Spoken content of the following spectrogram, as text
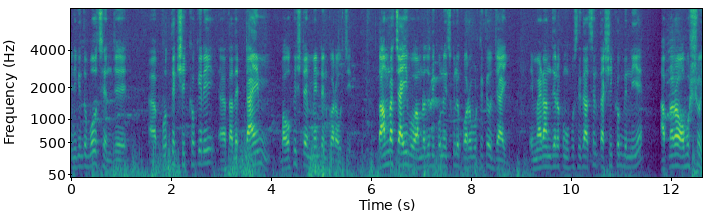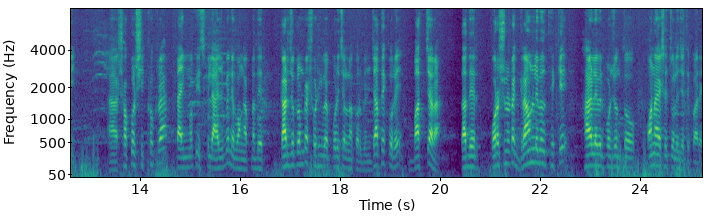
ইনি কিন্তু বলছেন যে প্রত্যেক শিক্ষকেরই তাদের টাইম বা অফিস টাইম মেনটেন করা উচিত। তো আমরা চাইব, আমরা যদি কোনো স্কুলে পরবর্তীতেও যাই, এই ম্যাডাম যেরকম উপস্থিত আছেন তার শিক্ষকদের নিয়ে আপনারা অবশ্যই সকল শিক্ষকরা টাইম মতো স্কুলে আসবেন এবং আপনাদের কার্যক্রমটা সঠিকভাবে পরিচালনা করবেন। যাতে করে বাচ্চারা তাদের পড়াশোনাটা গ্রাউন্ড লেভেল থেকে হায়ার লেভেল পর্যন্ত অনায়াসে চলে যেতে পারে।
